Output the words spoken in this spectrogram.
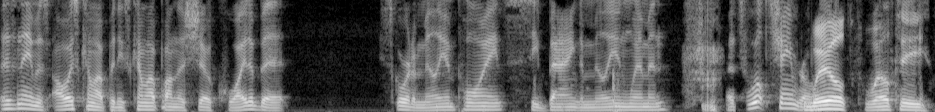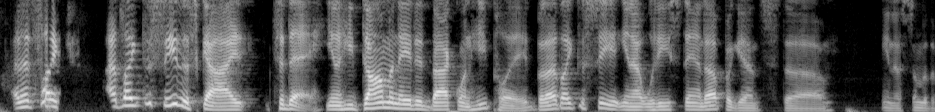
his name has always come up, and he's come up on this show quite a bit. He scored a million points. He banged a million women. That's Wilt Chamberlain. Wilt. Wilty. And it's like I'd like to see this guy today. You know, he dominated back when he played, but I'd like to see, you know, would he stand up against uh, you know, some of the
